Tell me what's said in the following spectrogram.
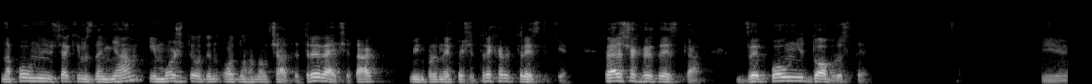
наповнені всяким знанням, і можете один одного навчати. Три речі, так? Він про них пише. Три характеристики. Перша характеристика: ви повні добрости. І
